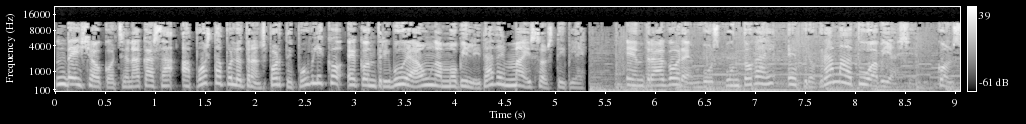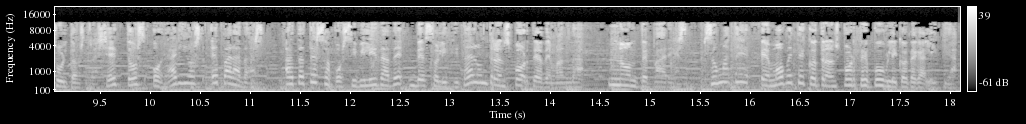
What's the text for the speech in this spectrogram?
Deixa o coche na casa, aposta polo transporte público e contribúe a unha mobilidade máis sostible. Entra agora en bus.gal e programa a túa viaxe. Consulta os traxectos, horarios e paradas. Ata tes a posibilidade de solicitar un transporte a demanda. Non te pares. Súmate e móvete co transporte público de Galicia.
